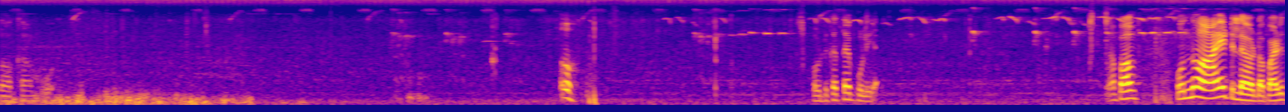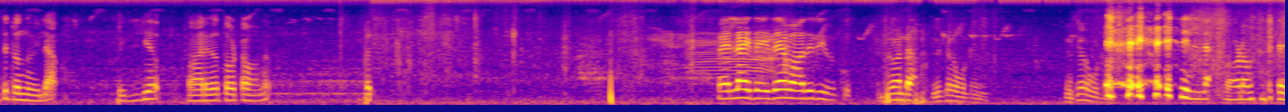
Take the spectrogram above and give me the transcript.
നോക്കാൻ പോവാ. ഓ ഒടുക്കത്തെ പുളിയ. അപ്പം ഒന്നും ആയിട്ടില്ല കേട്ടോ പഴുത്തിട്ടൊന്നുമില്ല. വലിയ നാരകത്തോട്ടമാണ്. അപ്പം എല്ലാം ഇത് ഇതേമാതിരി ഇരിക്കും. ഇത് വേണ്ട ഇല്ല ഓടമുട്ടേ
